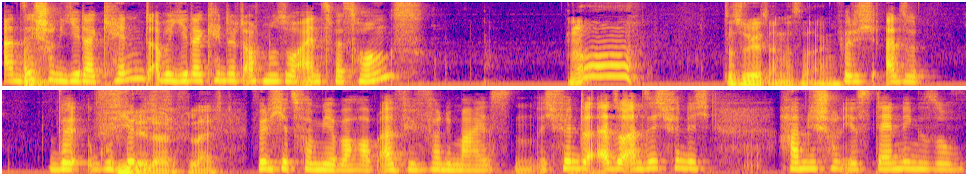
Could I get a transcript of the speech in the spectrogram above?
an sich schon jeder kennt, aber jeder kennt halt auch nur so ein, zwei Songs. Oh, das würde ich jetzt anders sagen. Würde ich, also. will- Gut, Viele würde Leute ich, vielleicht. würde ich jetzt von mir behaupten, also wie von den meisten. Ich finde, also an sich finde ich, haben die schon ihr Standing so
